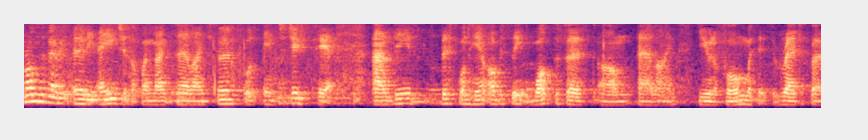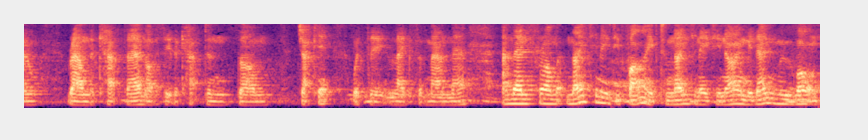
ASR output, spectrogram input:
from the very early ages of when Manx Airlines first was introduced here. And these, this one here obviously was the first um, airline uniform with its red bow round the cap there, and obviously the captain's um, jacket with the legs of man there. And then from 1985 to 1989, we then move on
